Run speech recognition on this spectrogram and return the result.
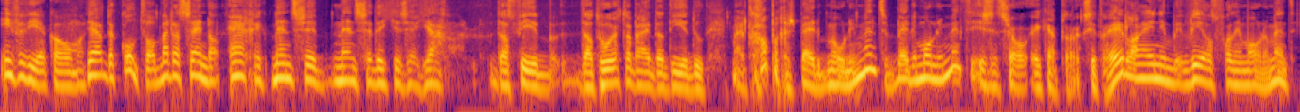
in verweer komen. Ja, dat komt wel. Maar dat zijn dan eigenlijk mensen, mensen dat je zegt... ja, dat, dat hoort erbij dat die het doen. Maar het grappige is bij de monumenten. Bij de monumenten is het zo... Ik, heb, ik zit er heel lang in, in de wereld van die monumenten.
